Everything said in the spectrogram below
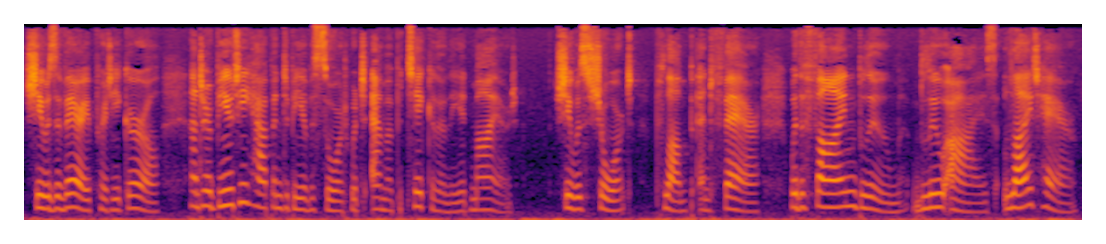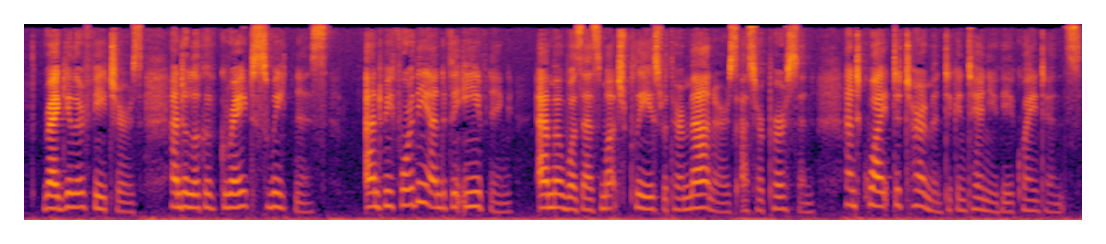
She was a very pretty girl, and her beauty happened to be of a sort which Emma particularly admired. She was short, plump, and fair, with a fine bloom, blue eyes, light hair, regular features, and a look of great sweetness, and before the end of the evening Emma was as much pleased with her manners as her person, and quite determined to continue the acquaintance.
